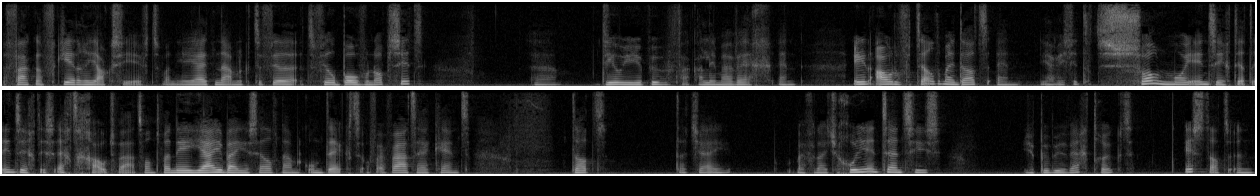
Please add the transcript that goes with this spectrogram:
vaak een verkeerde reactie heeft. Wanneer jij het namelijk te veel, te veel bovenop zit, deel je je puber vaak alleen maar weg. En een ouder vertelde mij dat en ja, weet je, dat is zo'n mooi inzicht. Dat inzicht is echt goud waard. Want wanneer jij bij jezelf namelijk ontdekt of ervaart, herkent dat, dat jij vanuit je goede intenties je puber wegdrukt, is dat een,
